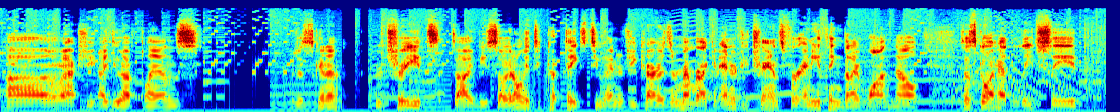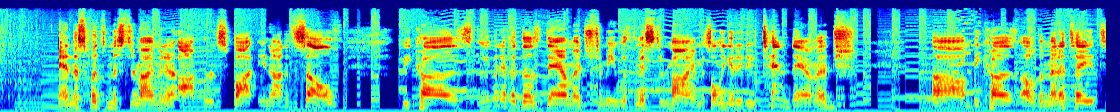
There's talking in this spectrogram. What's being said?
Um, actually, I do have plans. I'm just gonna retreat to Ivy, so it only takes two energy cards. And remember, I can energy transfer anything that I want now. So let's go ahead and Leech Seed. And this puts Mr. Mime in an awkward spot in on itself, because even if it does damage to me with Mr. Mime, it's only going to do 10 damage, um, because of the Meditate.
